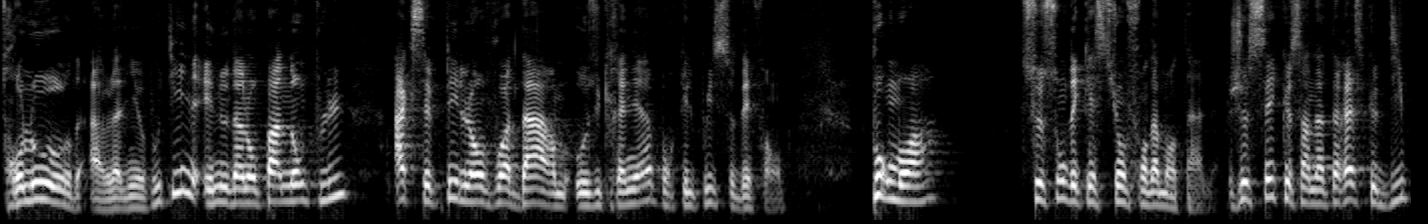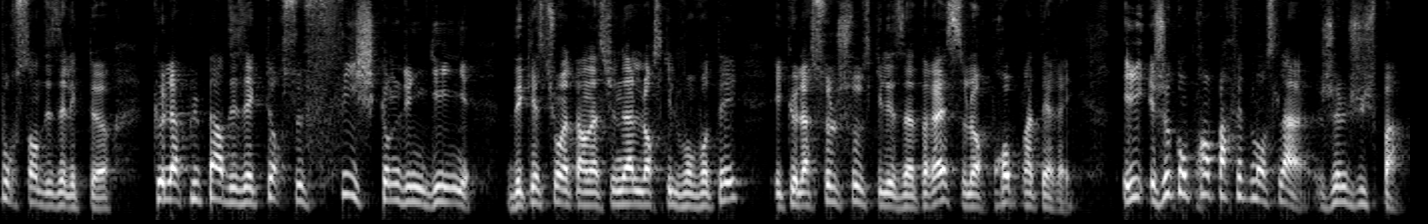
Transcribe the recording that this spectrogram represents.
trop lourdes à Vladimir Poutine et nous n'allons pas non plus accepter l'envoi d'armes aux Ukrainiens pour qu'ils puissent se défendre. Pour moi, ce sont des questions fondamentales. Je sais que ça n'intéresse que 10% des électeurs, que la plupart des électeurs se fichent comme d'une guigne des questions internationales lorsqu'ils vont voter et que la seule chose qui les intéresse, c'est leur propre intérêt. Et je comprends parfaitement cela, je ne juge pas.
